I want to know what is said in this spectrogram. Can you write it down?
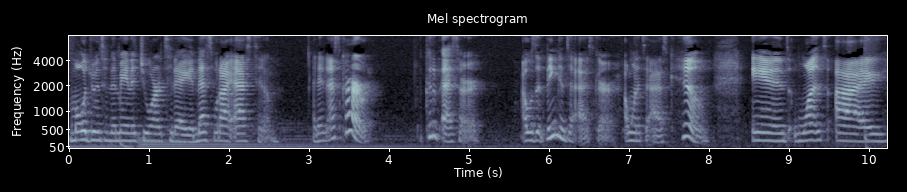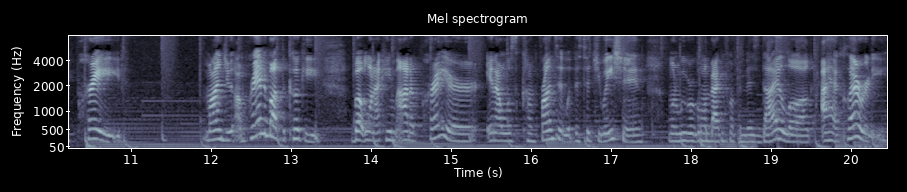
mold you into the man that you are today? And that's what I asked him. I didn't ask her. I could have asked her. I wasn't thinking to ask her. I wanted to ask him. And once I prayed, mind you, I'm praying about the cookie, but when I came out of prayer and I was confronted with the situation, when we were going back and forth in this dialogue, I had clarity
